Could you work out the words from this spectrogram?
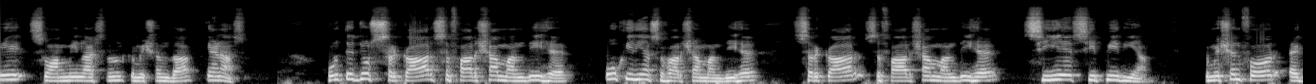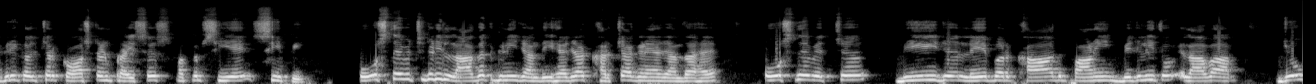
ਇਹ ਸਵਾਮੀ ਸਵਾਮੀਨਾਥਨ ਕਮਿਸ਼ਨ ਦਾ ਕਹਿਣਾ ਸੀ। ਹੁਣ ਤੇ ਜੋ ਸਰਕਾਰ ਸਿਫਾਰਸ਼ਾਂ ਮੰਨਦੀ ਹੈ, ਉਹ ਕਿਹਦੀਆਂ ਸਿਫਾਰਸ਼ਾਂ ਮੰਨਦੀ ਹੈ? ਸਰਕਾਰ ਸਿਫਾਰਸ਼ਾਂ ਮੰਨਦੀ ਹੈ ਸੀਏਸੀਪੀ ਦੀਆਂ। Commission for agriculture cost and prices, ਮਤਲਬ ਸੀਏਸੀਪੀ ਉਸ ਦੇ ਵਿੱਚ ਜਿਹੜੀ ਲਾਗਤ ਗਿਣੀ ਜਾਂਦੀ ਹੈ, ਜਿਹੜਾ ਖਰਚਾ ਗਿਣਿਆ ਜਾਂਦਾ ਹੈ, ਉਸ ਦੇ ਵਿੱਚ ਬੀਜ, ਲੇਬਰ, ਖਾਦ, ਪਾਣੀ, ਬਿਜਲੀ ਤੋਂ ਇਲਾਵਾ ਜੋ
